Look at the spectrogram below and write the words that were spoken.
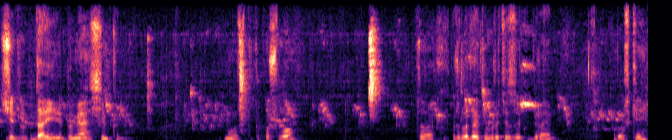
точнее, да, и двумя симками. Ну вот что-то пошло. Так, предлагает выбрать язык. Выбираем русский.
